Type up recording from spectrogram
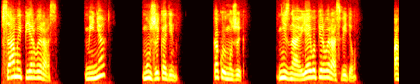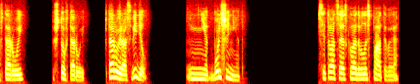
«В самый первый раз». «Меня?» «Мужик один». «Какой мужик?» «Не знаю, я его первый раз видел». «А второй?» «Что второй?» «Второй раз видел?» «Нет, больше нет». Ситуация складывалась патовая.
